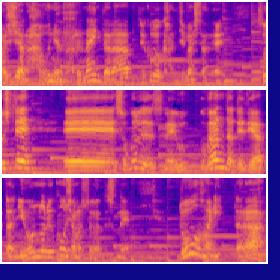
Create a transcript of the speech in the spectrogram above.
アジアのハブにはなれないんだなということを感じましたね。そして、えー、そこでですねウガンダで出会った日本の旅行者の人がですねドーハに行ったら、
